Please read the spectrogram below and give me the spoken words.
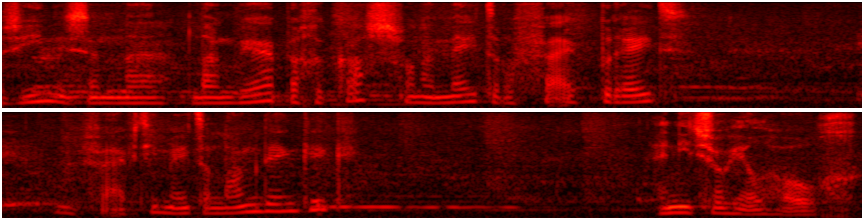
Wat we zien is een uh, langwerpige kas van een meter of vijf breed. 15 meter lang, denk ik. En niet zo heel hoog.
